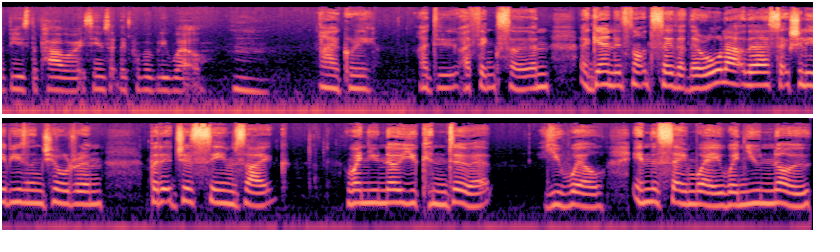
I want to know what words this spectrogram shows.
abuse the power, it seems like they probably will. Hmm. I agree. I do. I think so. And again, it's not to say that they're all out there sexually abusing children, but it just seems like when you know you can do it, you will. In the same way, when you know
